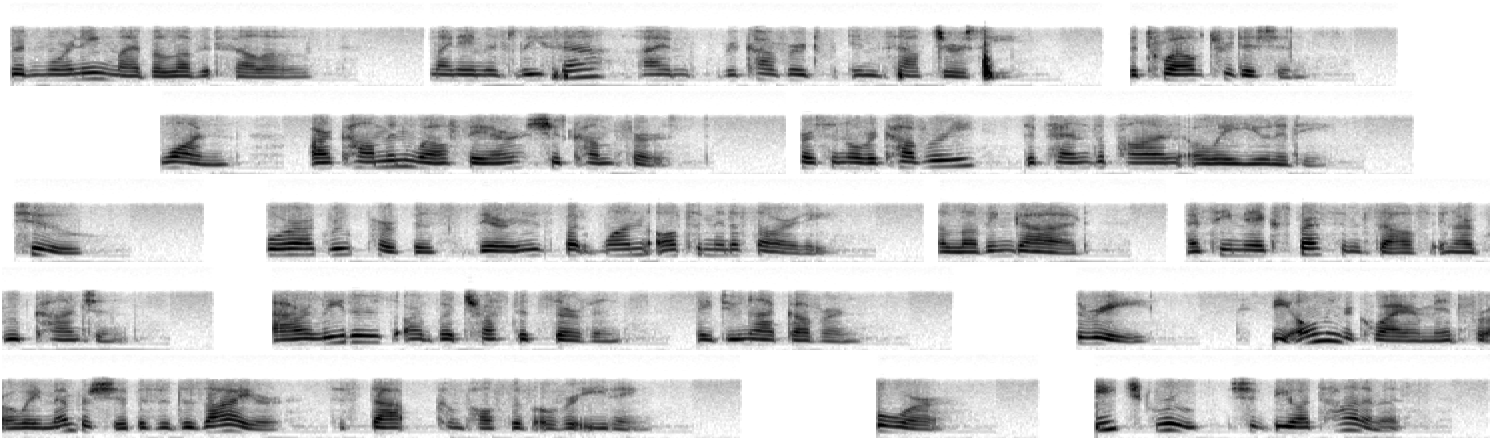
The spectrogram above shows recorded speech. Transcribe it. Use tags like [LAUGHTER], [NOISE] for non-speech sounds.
Good morning, my beloved fellows. My name is Lisa. I'm recovered in South Jersey. The 12 traditions. 1. Our common welfare should come first. Personal recovery depends upon OA unity. 2. For our group purpose, there is but one ultimate authority, a loving God, as he may express himself in our group conscience. Our leaders are but trusted servants, they do not govern. 3. The only requirement for OA membership is a desire to stop compulsive overeating. 4. Each group should be autonomous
